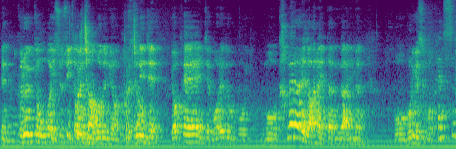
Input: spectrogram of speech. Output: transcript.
네, 그럴 경우가 있을 수 있다고 그렇죠. 보거든요. 그렇죠. 근데 이제 옆에 이제 뭐래도 뭐, 뭐 카메라라도 하나 있다든가 아니면 뭐 모르겠어요. 뭐 펜스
